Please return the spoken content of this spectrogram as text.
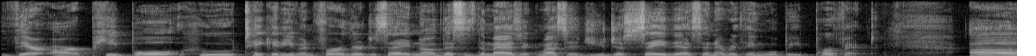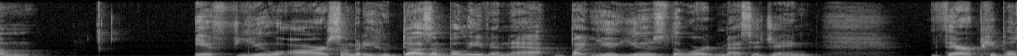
there are people who take it even further to say, no, this is the magic message. You just say this and everything will be perfect. Um, if you are somebody who doesn't believe in that, but you use the word messaging, there are people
